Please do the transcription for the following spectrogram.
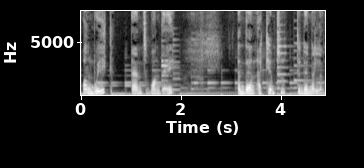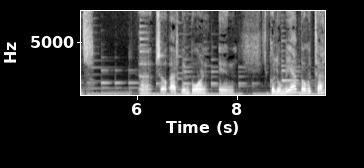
one week, and one day and then I came to the Netherlands. Uh, so I've been born in Colombia, Bogota,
